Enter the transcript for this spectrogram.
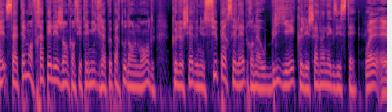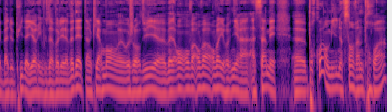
Mais ça a tellement frappé les gens quand c'est émigré un peu partout dans le monde que le chien est devenu super célèbre. On a oublié que les chanoines existaient. Ouais, et bah depuis d'ailleurs, il vous a volé la vedette. hein. Clairement, euh, aujourd'hui, euh, bah, on, on va, on va, on va y revenir à, à ça. Mais euh, pourquoi en 1923,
